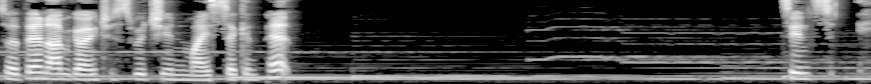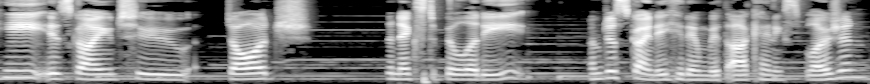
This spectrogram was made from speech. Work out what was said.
So then I'm going to switch in my second pet. Since he is going to dodge the next ability, I'm just going to hit him with Arcane Explosion.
